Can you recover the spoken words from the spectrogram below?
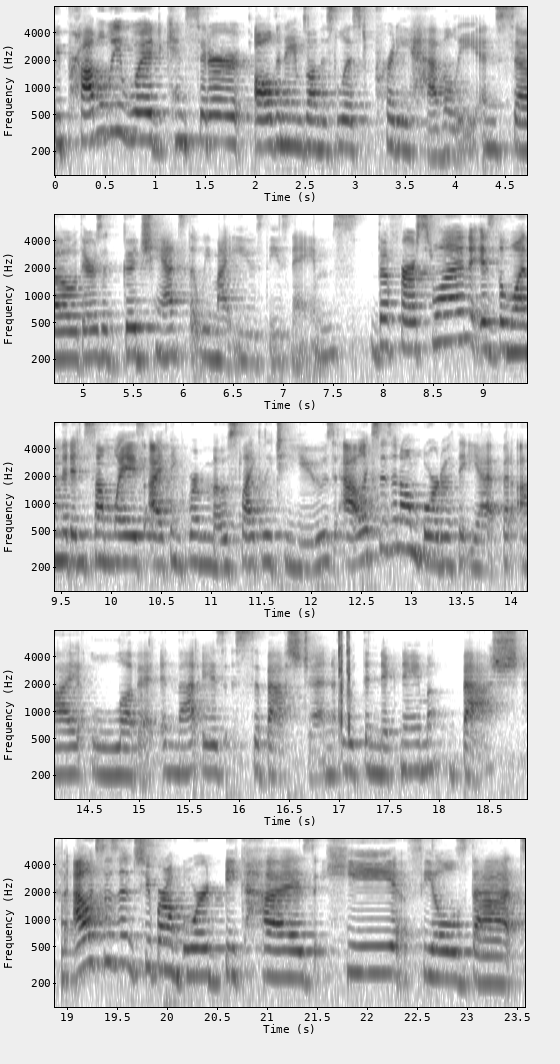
we probably would consider all the names on this list pretty heavily. And so there's a good chance that we might use these names. The first one is the one that in some ways I think we're most likely to use. Alex isn't on board with it yet, but I love it. And that is Sebastian with the nickname Bash. Alex isn't super on board because he feels that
